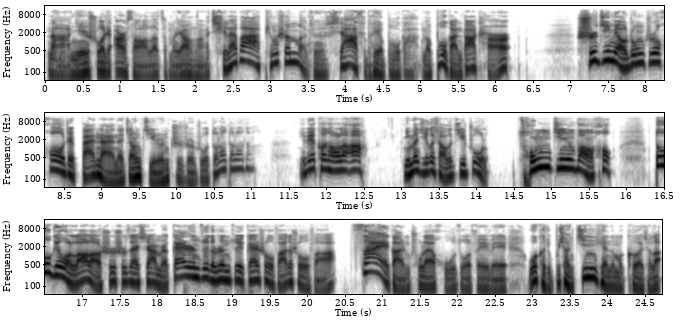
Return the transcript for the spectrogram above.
那您说这二嫂子怎么样啊？起来吧，平身吧，这吓死他也不敢呢，不敢搭茬儿。十几秒钟之后，这白奶奶将几人制止住，得了，得了，得了，你别磕头了啊！你们几个小子记住了，从今往后，都给我老老实实在下面，该认罪的认罪，该受罚的受罚。再敢出来胡作非为，我可就不像今天那么客气了。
